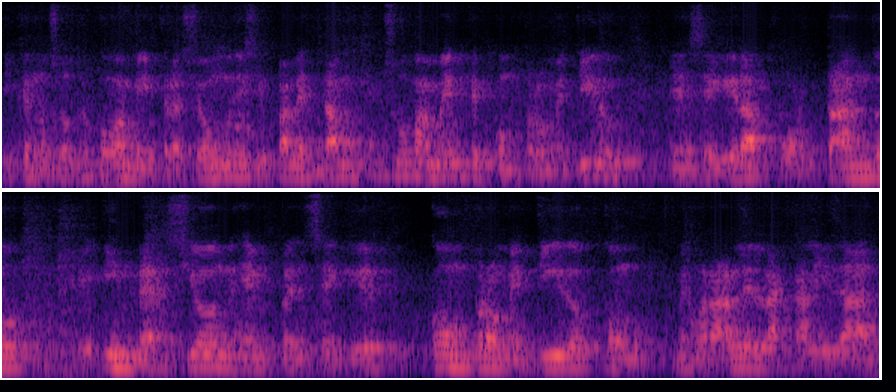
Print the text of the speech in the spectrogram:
y que nosotros como administración municipal estamos sumamente comprometidos en seguir aportando eh, inversiones, en, seguir comprometidos con mejorarle la calidad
